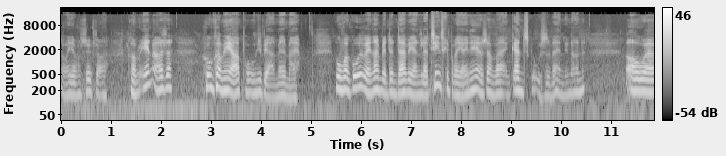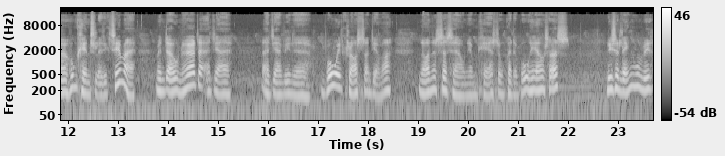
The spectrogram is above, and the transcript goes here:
og jeg forsøgte at komme ind også, hun kom herop på Unibjerg med mig. Hun var gode venner med den daværende latinske prægerinde her, som var en ganske usædvanlig nonne. Og øh, hun kendte slet ikke til mig, men da hun hørte, at jeg, at jeg ville bo i et kloster, som jeg var nonne, så sagde hun, jamen kæreste, hun kan da bo her hos os, lige så længe hun vil.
